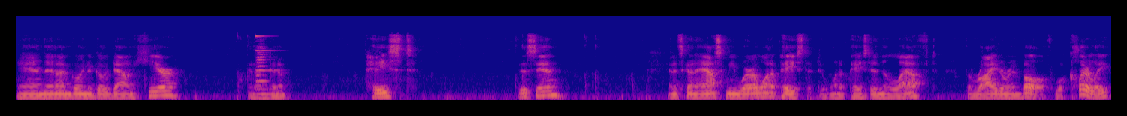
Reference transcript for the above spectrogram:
And then I'm going to go down here and I'm going to paste this in. And it's going to ask me where I want to paste it. Do I want to paste it in the left, the right, or in both? Well, clearly,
